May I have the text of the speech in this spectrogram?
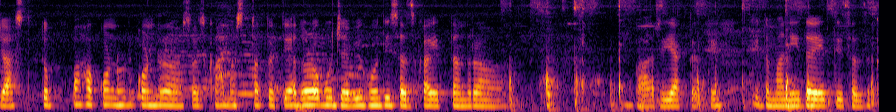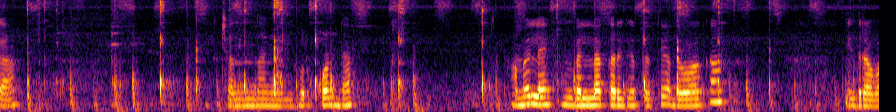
ಜಾಸ್ತಿ ತುಪ್ಪ ಹಾಕ್ಕೊಂಡು ಹುಡ್ಕೊಂಡ್ರೆ ಸಜ್ಕ ಮಸ್ತ್ ಆಗ್ತೈತಿ. ಅದ್ರೊಳಗೂ ಜವಿ ಹೋದಿ ಸಜ್ಕ ಇತ್ತಂದ್ರೆ ಭಾರಿ ಆಗ್ತೈತಿ. ಇದು ಮನಿದ ಐತಿ ಸಜ್ಕ. ಚೆನ್ನಾಗಿ ಹುರ್ಕೊಂಡು. ಆಮೇಲೆ ಬೆಲ್ಲ ಕರಗಿರ್ತೈತಿ. ಅದ್ರೊಳಗೆ ಇದ್ರವ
